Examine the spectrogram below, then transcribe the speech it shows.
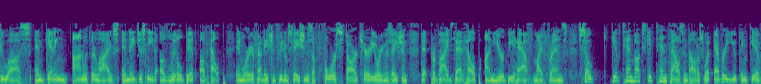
to us and getting on with their lives, and they just need a little bit of help. And Warrior Foundation Freedom Station is a four-star charity organization that provides that help on your behalf, my friends. So give 10 bucks, give $10,000, whatever you can give.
